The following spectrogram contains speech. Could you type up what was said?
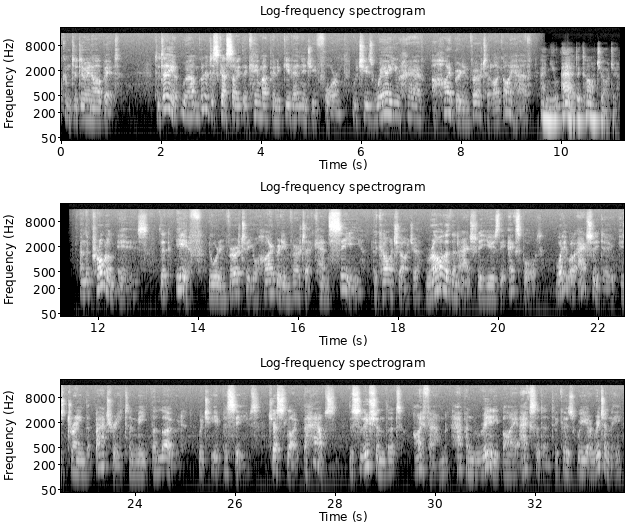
to doing our bit. Today well, I'm going to discuss something that came up in a GivEnergy forum, which is where you have a hybrid inverter like I have, and you add a car charger. and the problem is that if your inverter, your hybrid inverter, can see the car charger rather than actually use the export, what it will actually do is drain the battery to meet the load which it perceives, just like the house. The solution that I found happened really by accident because we originally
